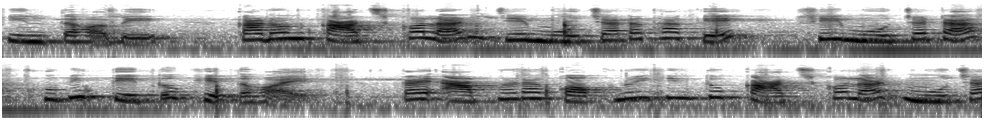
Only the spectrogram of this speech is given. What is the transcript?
কিনতে হবে। কারণ কাঁচকলার যে মোচাটা থাকে, সেই মোচাটা খুবই তেতো খেতে হয়। তাই আপনারা কখনোই কিন্তু কাঁচকলার মোচা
